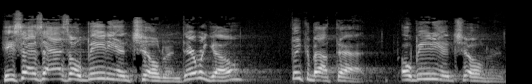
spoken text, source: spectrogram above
He says, as obedient children. There we go. Think about that. Obedient children.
